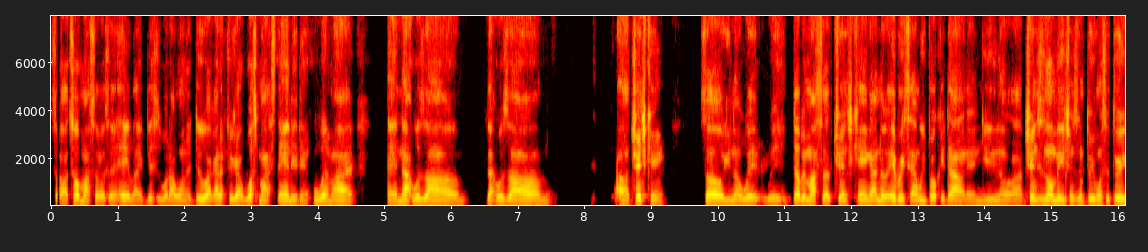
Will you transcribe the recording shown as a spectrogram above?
So I told myself, I said, hey, like, this is what I want to do. I got to figure out what's my standard and who am I? And that was, um, that was, um, uh, Trench King. So, you know, with, with dubbing myself Trench King, I know every time we broke it down and, you know, uh, trenches on me, trenches on three, one, two, three,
